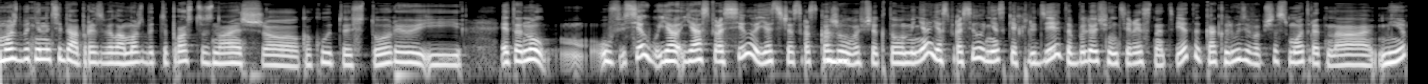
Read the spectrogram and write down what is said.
может быть, не на тебя произвела, может быть, ты просто знаешь э, какую-то историю, и это, ну, у всех... Я, я спросила, я сейчас расскажу uh-huh. вообще, кто у меня. Я спросила нескольких людей, это были очень интересные ответы, как люди вообще смотрят на мир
